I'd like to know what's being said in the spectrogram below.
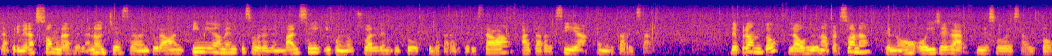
Las primeras sombras de la noche se aventuraban tímidamente sobre el embalse y con la usual lentitud que lo caracterizaba, atardecía en el carrizal. De pronto, la voz de una persona que no oí llegar me sobresaltó,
